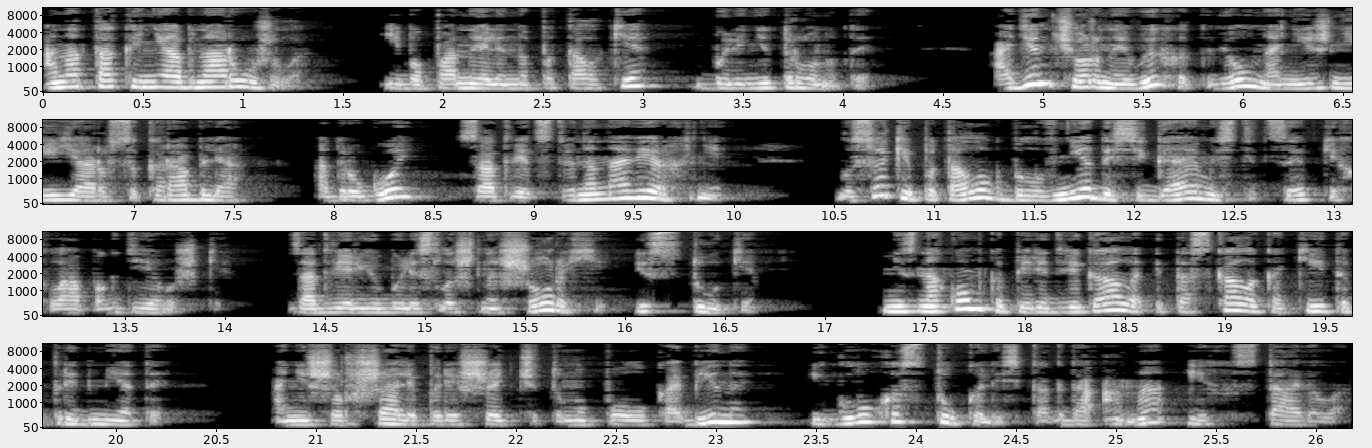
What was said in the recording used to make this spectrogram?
она так и не обнаружила, ибо панели на потолке были не тронуты. Один черный выход вел на нижние ярусы корабля, а другой, соответственно, на верхние, Высокий потолок был вне досягаемости цепких лапок девушки. За дверью были слышны шорохи и стуки. Незнакомка передвигала и таскала какие-то предметы. Они шуршали по решетчатому полу кабины и глухо стукались, когда она их ставила.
